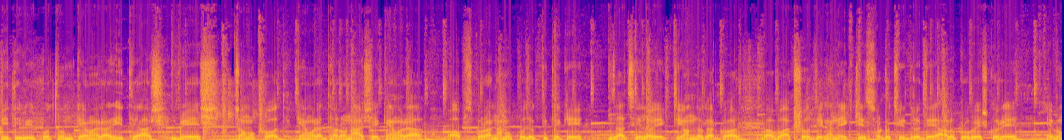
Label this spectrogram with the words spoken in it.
পৃথিবীর প্রথম ক্যামেরার ইতিহাস বেশ চমকপ্রদ ক্যামেরার ধারণা আসে ক্যামেরা অফস্কোরা নামক প্রযুক্তি থেকে। যা ছিল একটি অন্ধকার ঘর বা বাক্স যেখানে একটি ছোট ছিদ্র দিয়ে আলো প্রবেশ করে এবং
